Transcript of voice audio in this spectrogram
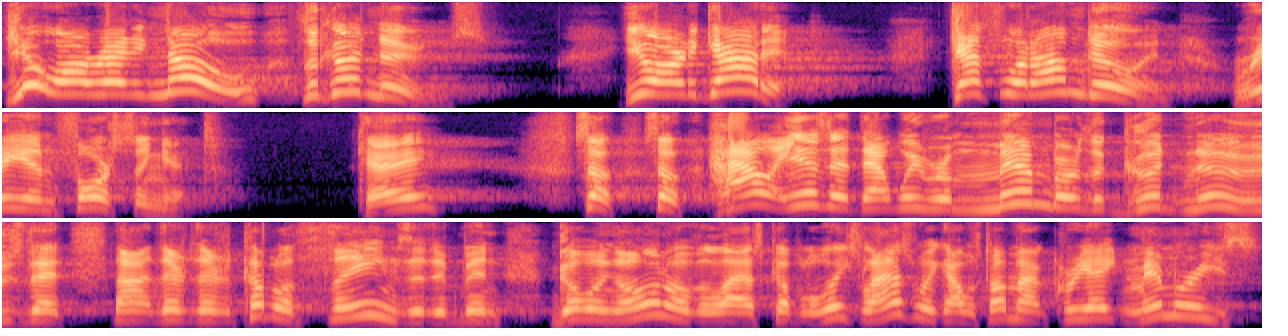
you already know the good news. You already got it. Guess what I'm doing? Reinforcing it. Okay? So, so how is it that we remember the good news that uh, there, there's a couple of themes that have been going on over the last couple of weeks. Last week I was talking about creating memories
